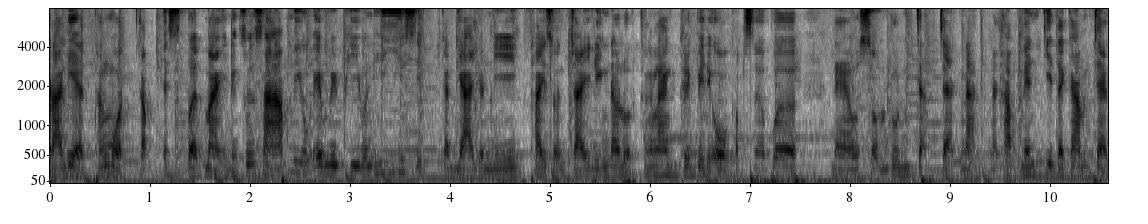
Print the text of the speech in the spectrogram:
รายละเอียดทั้งหมดกับ e x p e r t ใหม่ 103 New MVP วันที่ 20 กันยายนนี้ ใครสนใจลิงก์ดาวน์โหลดข้างล่างคลิปวิดีโอกับเซิร์ฟเวอร์แนวสมดุลจัดแจกหนักนะครับเน้นกิจกรรมแจก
